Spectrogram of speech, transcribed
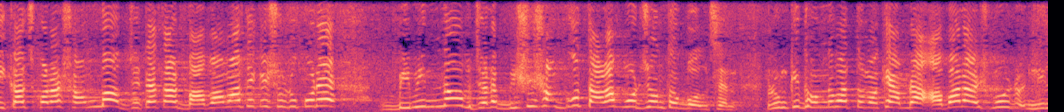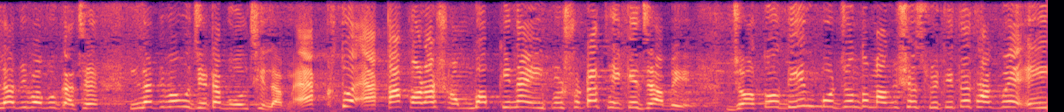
এই কাজ করা সম্ভব? যেটা তার বাবা মা থেকে শুরু করে বিভিন্ন যারা বিশেষজ্ঞ, তারা পর্যন্ত বলছেন। রুমকি, ধন্যবাদ তোমাকে। আমরা আবার আসব নীলাদিবাবুর কাছে। নীলাদিবাবু, যেটা বলছিলাম, এক তো একা করা সম্ভব কিনা এই প্রশ্নটা থেকে যাবে। যতদিন পর্যন্ত মানুষের স্মৃতিতে থাকবে এই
